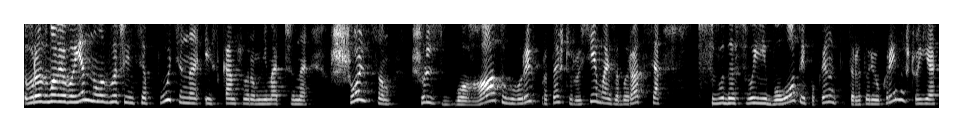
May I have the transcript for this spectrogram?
В розмові воєнного злочинця Путіна із канцлером Німеччини Шольцом Шольц багато говорив про те, що Росія має забиратися на свої болота і покинути територію України, що є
